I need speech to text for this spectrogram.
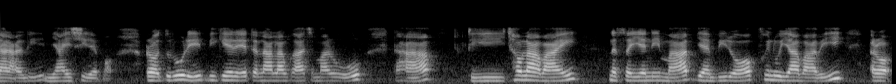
ရတာလေးအများကြီးရှိတယ်ပေါ့အဲ့တော့သူတို့တွေပြီးခဲ့တဲ့တစ်လလောက်ကကျမတို့ကိုဒါဒီ6လပိုင်း 20ရက်နေ့မှာပြန်ပြီးတော့ဖွင့်လို့ရပါပြီအဲ့တော့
